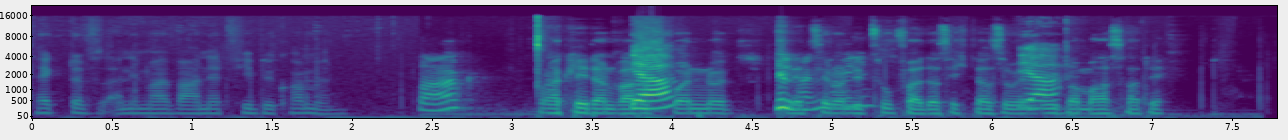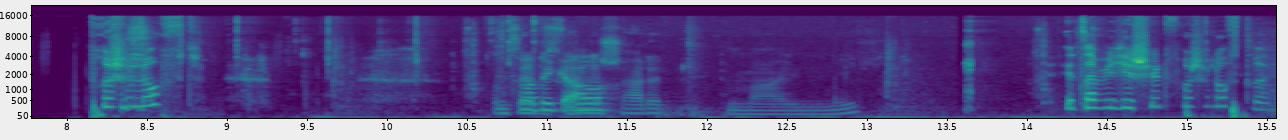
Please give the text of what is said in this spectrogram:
Detectives Animal war, nicht viel bekommen. Fuck. Okay, dann war Ja. das vorhin nur letzte. Runde Zufall, dass ich da so Ja. ein Übermaß hatte. Frische Luft. Und Hab selbst ich dann auch. das schadet mal nicht. Jetzt habe ich hier schön frische Luft drin.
